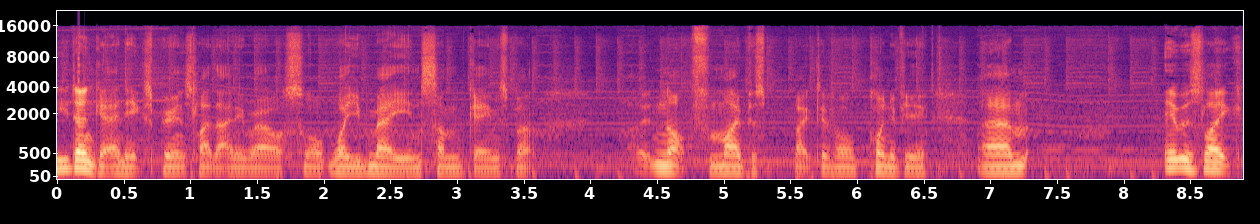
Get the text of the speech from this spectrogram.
you don't get any experience like that anywhere else, or well, you may in some games, but not from my perspective or point of view. Um, it was like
